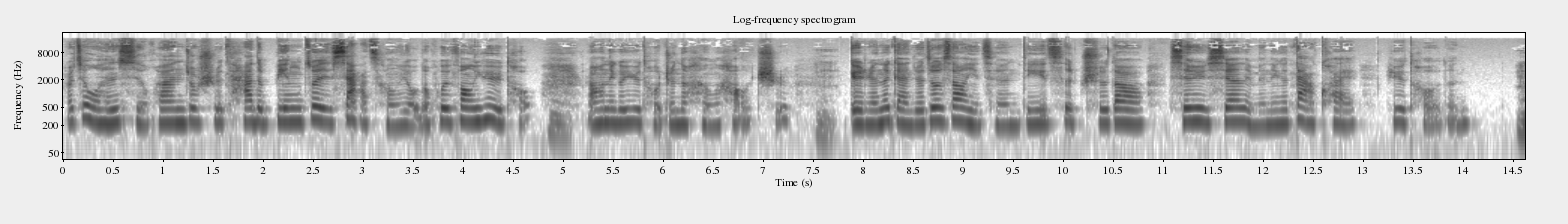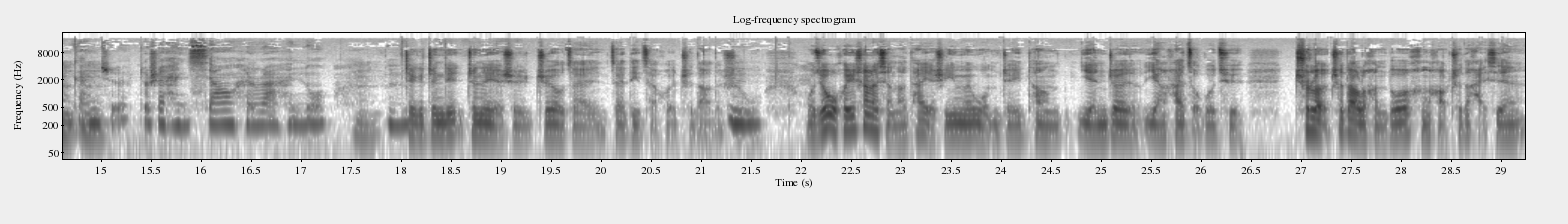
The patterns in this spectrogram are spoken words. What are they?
而且我很喜欢，就是它的冰最下层有的会放芋头，嗯，然后那个芋头真的很好吃，嗯，给人的感觉就像以前第一次吃到鲜芋仙里面那个大块芋头的感觉，就是很香、很软、很糯，嗯，这个真的真的也是只有在在地才会吃到的食物。我觉得我会一上来想到它，也是因为我们这一趟沿着沿海走过去，吃了吃到了很多很好吃的海鲜。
